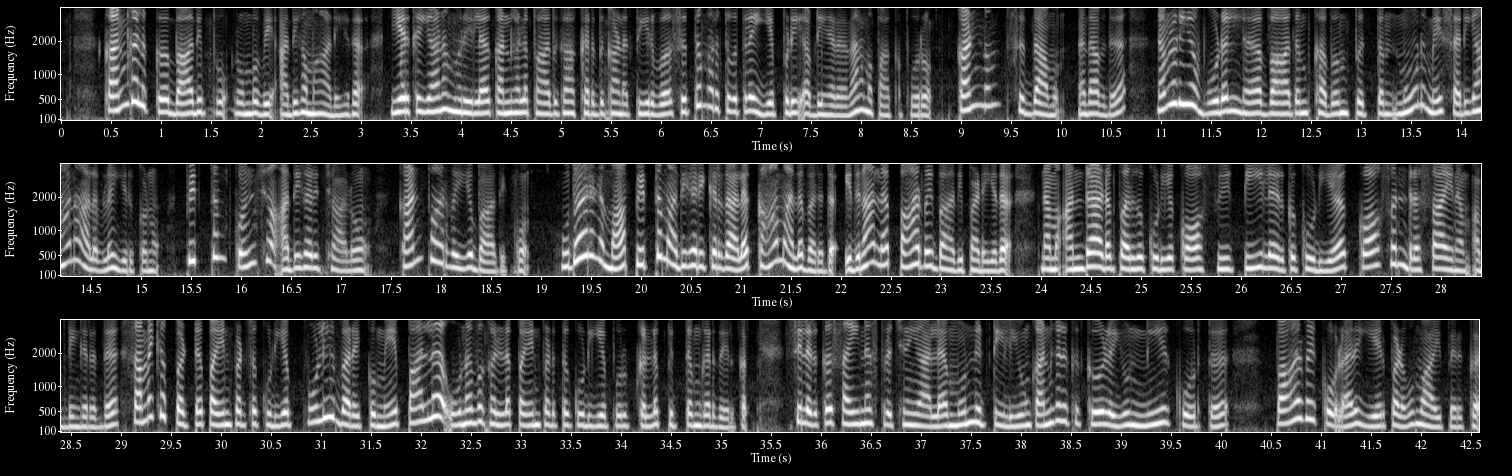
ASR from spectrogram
கண்களுக்கு பாதிப்பு ரொம்பவே அதிகமாக அடையுது. இயற்கையான முறையில் கண்களை பாதுகாக்கிறதுக்கான தீர்வு சித்த மருத்துவத்தில் எப்படி அப்படிங்கிறத தான் நம்ம பார்க்க போகிறோம் கண்ணும் சித்தாவும் அதாவது நம்மளுடைய உடலில் வாதம் கபம் பித்தம் மூணுமே சரியான அளவில் இருக்கணும். பித்தம் கொஞ்சம் அதிகரிச்சாலும் கண் பார்வையை பாதிக்கும். உதாரணமா பித்தம் அதிகரிக்கிறதால காமால வருது. இதனால பார்வை பாதிப்படையுது. நம்ம அன்றாடம் பருகக்கூடிய காஃபி டீல இருக்கக்கூடிய காஃபன் ரசாயனம் அப்படிங்கிறது சமைக்கப்பட்டு பயன்படுத்தக்கூடிய புளி வரைக்குமே பல உணவுகளில் பயன்படுத்தக்கூடிய பொருட்களில் பித்தம்ங்கிறது இருக்கு. சிலருக்கு சைனஸ் பிரச்சனையால முன்னெட்டிலையும் கண்களுக்கு கீழேயும் நீர் கோர்த்து பார்வை கோளாறு ஏற்படவும் வாய்ப்பு இருக்கு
